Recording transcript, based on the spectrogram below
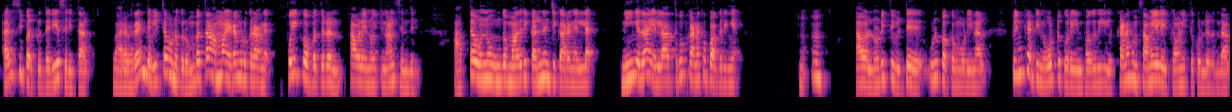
அரிசி பற்கள் தெரிய சிரித்தாள். வர வர இந்த வீட்டில் உனக்கு ரொம்பத்தான் அம்மா இடம் கொடுக்குறாங்க. பொய் கோபத்துடன் அவளை நோக்கினான் செந்தில். அத்தை ஒன்றும் உங்க மாதிரி கல் நெஞ்சிக்காரங்க இல்லை. நீங்க தான் எல்லாத்துக்கும் கணக்கு பார்க்குறீங்க ம் அவள் நொடித்து விட்டு உள்பக்கம் ஓடினாள். பின்கட்டின் ஓட்டுக்குறையின் பகுதியில் கனகம் சமையலை கவனித்துக் கொண்டிருந்தாள்.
